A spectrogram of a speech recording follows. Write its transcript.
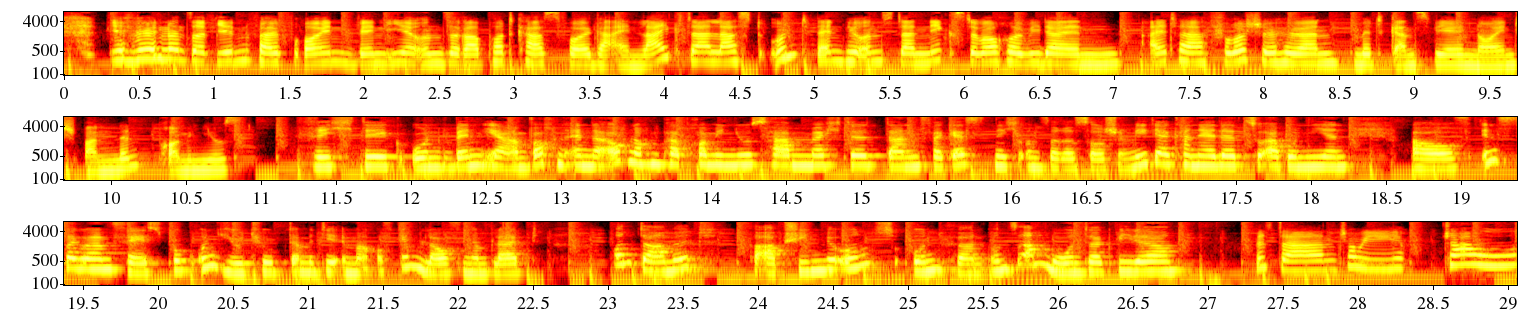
Wir würden uns auf jeden Fall freuen, wenn ihr unserer Podcast-Folge ein Like da lasst und wenn wir uns dann nächste Woche wieder in alter Frische hören mit ganz vielen neuen spannenden Promi-News. Richtig. Und wenn ihr am Wochenende auch noch ein paar Promi-News haben möchtet, dann vergesst nicht, unsere Social-Media-Kanäle zu abonnieren auf Instagram, Facebook und YouTube, damit ihr immer auf dem Laufenden bleibt. Und damit verabschieden wir uns und hören uns am Montag wieder. Bis dann. Ciao. Ciao.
